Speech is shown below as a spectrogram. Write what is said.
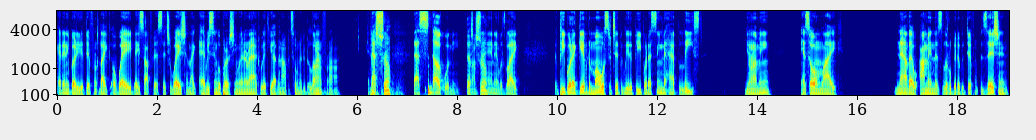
at anybody a different like a way based off of their situation. Like every single person you interact with, you have an opportunity to learn from." And That's true. that stuck with me. You know That's what true. I'm saying? It was like the people that give the most are typically the people that seem to have the least. You know what I mean? And so I'm like, now that I'm in this little bit of a different position,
